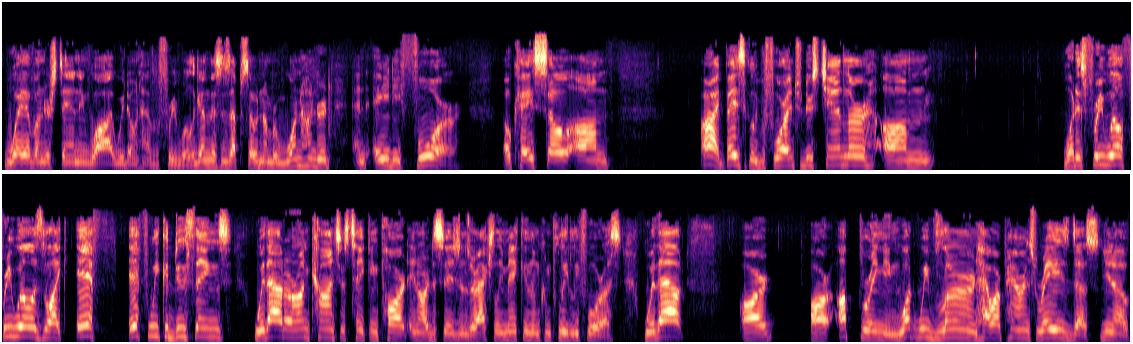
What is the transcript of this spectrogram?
way of understanding why we don't have a free will. Again, this is episode number 184. Okay, so, um, all right, basically, before I introduce Chandler, um, what is free will? Free will is like if, if we could do things without our unconscious taking part in our decisions or actually making them completely for us, without our our upbringing, what we've learned, how our parents raised us, you know,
